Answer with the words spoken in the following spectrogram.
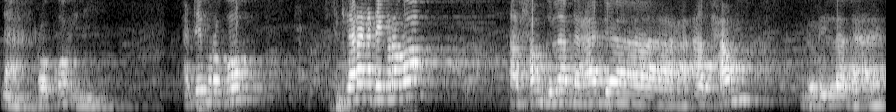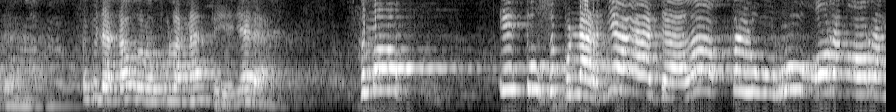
Nah, rokok ini. Ada yang merokok? Sekarang ada yang merokok? Alhamdulillah nggak ada. Alhamdulillah nggak ada. Tapi tidak tahu kalau pulang nanti, ya ada. Smoke itu sebenarnya adalah peluru orang-orang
